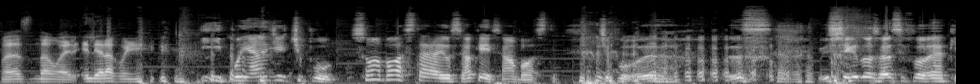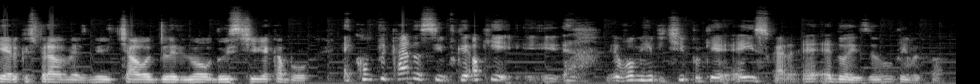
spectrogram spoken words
Mas não, ele, ele era ruim. E, e põe ela de tipo, é uma bosta. Eu sei, ok, isso é uma bosta. tipo, uh, uh, chega duas horas e você falou, é, ok, era o que eu esperava mesmo. E tchau, do, do Steam e acabou. É complicado assim, porque, ok, eu vou me repetir porque é isso, cara. É, é dois, eu não tenho mais o que falar.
